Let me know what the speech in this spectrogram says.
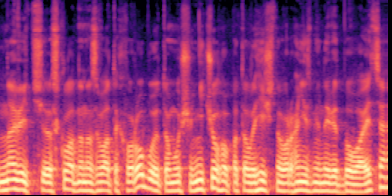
Навіть е, складно назвати хворобою, тому що нічого патологічного в організмі не відбувається.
